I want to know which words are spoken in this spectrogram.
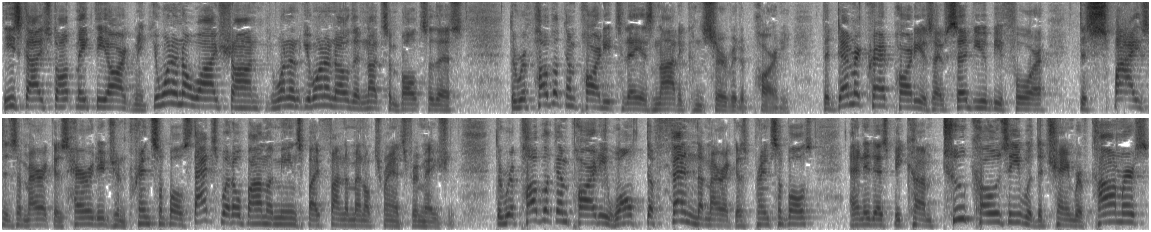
These guys don't make the argument. You want to know why, Sean? You want to, you want to know the nuts and bolts of this? The Republican Party today is not a conservative party. The Democrat Party, as I've said to you before, despises America's heritage and principles. That's what Obama means by fundamental transformation. The Republican Party won't defend America's principles, and it has become too cozy with the Chamber of Commerce,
